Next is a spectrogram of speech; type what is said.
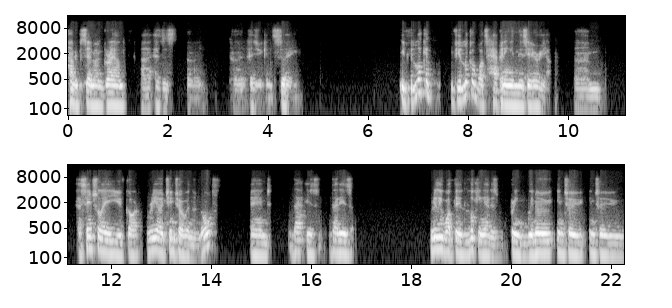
100% uh, owned ground, uh, as is, uh, uh, as you can see. If you look at if you look at what's happening in this area, um, essentially you've got Rio Tinto in the north, and that is that is really what they're looking at is bring Winu into into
